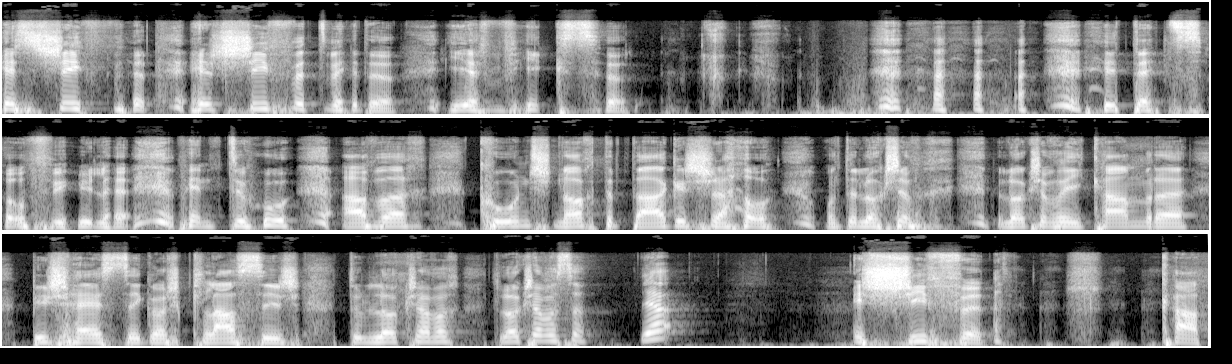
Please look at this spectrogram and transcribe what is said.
es schifft, es schifft wieder, ihr Wichser. ich würde es so fühlen, wenn du einfach kommst nach der Tagesschau und du schaust einfach, du schaust einfach in die Kamera, bist hässlich, warst klassisch, du schaust einfach, du schaust einfach so, ja, es schifft. Cut.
